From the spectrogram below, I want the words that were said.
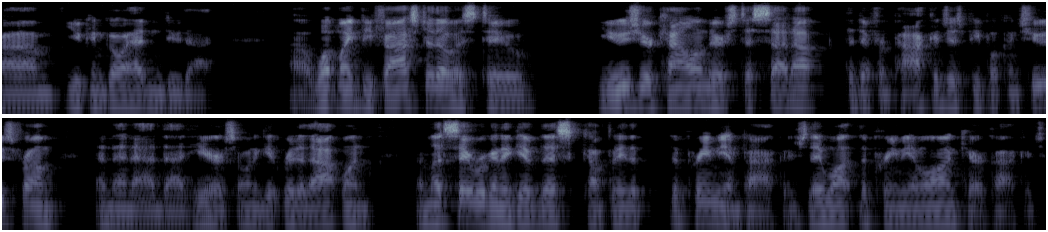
um, you can go ahead and do that. Uh, what might be faster though is to use your calendars to set up the different packages people can choose from and then add that here. So I'm going to get rid of that one. And let's say we're going to give this company the, the premium package. They want the premium lawn care package.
